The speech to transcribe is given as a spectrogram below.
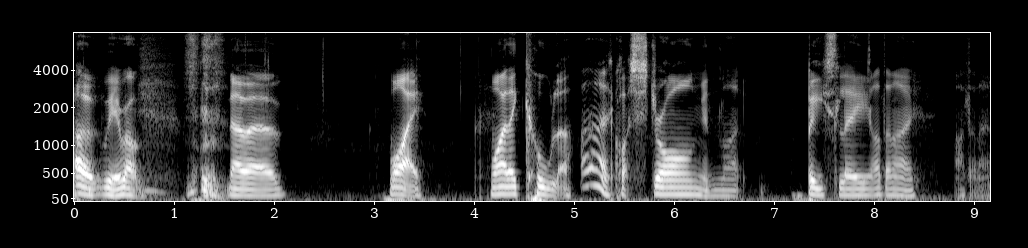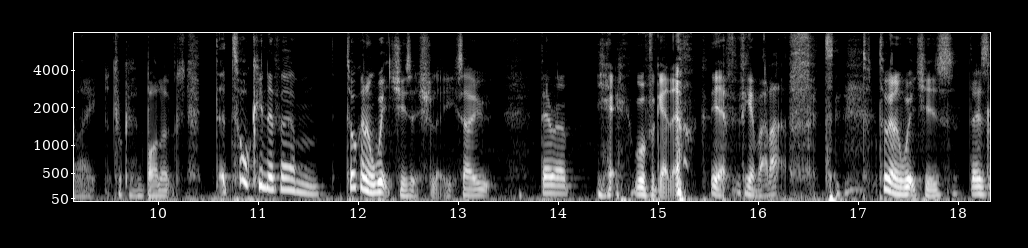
oh, we're wrong. no, uh, why? Why are they cooler? I don't know. It's quite strong and like beastly. I don't know. I don't know, mate. I'm talking some bollocks. Uh, Talking of um, talking of witches, actually. So there are Yeah, we'll forget them. yeah, forget about that. T- t- talking of witches, there's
